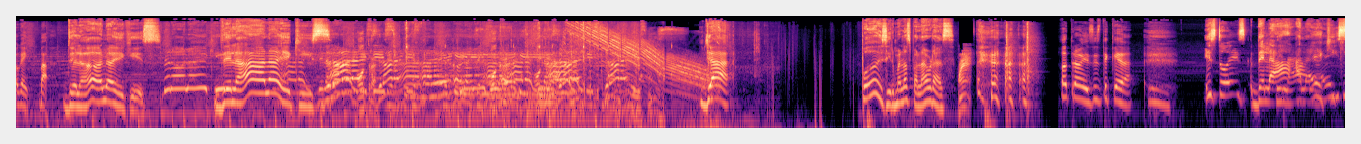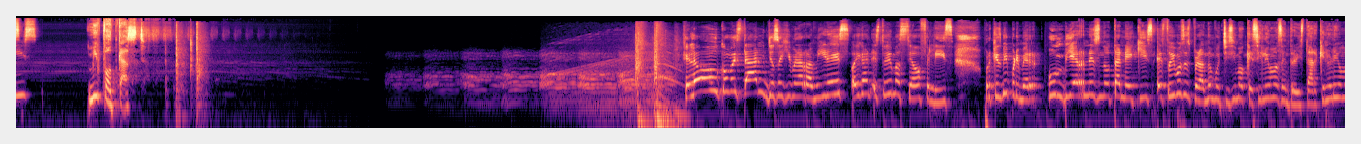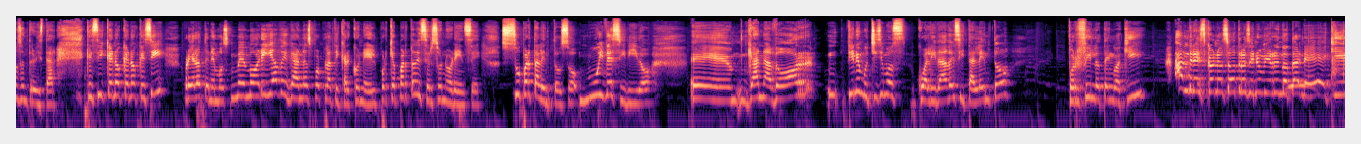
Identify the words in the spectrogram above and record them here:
Ok, va. De la A a la X. De la A a la X. De la A a la X. De la A la X. Otra. De la A a la X. Otra. Otra. Ya. ¿Puedo decir malas palabras? Otra vez, este queda. Esto es De la A a la X, mi podcast. Hello, ¿cómo están? Yo soy Jimena Ramírez. Oigan, estoy demasiado feliz porque es mi primer un viernes no tan X. Estuvimos esperando muchísimo que sí lo íbamos a entrevistar, que no lo íbamos a entrevistar, que sí, que no, que no, que sí, pero ya lo tenemos. Me moría de ganas por platicar con él porque aparte de ser sonorense, súper talentoso, muy decidido, eh, ganador, tiene muchísimas cualidades y talento. Por fin lo tengo aquí. Andrés con nosotros en un viernes no tan X.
